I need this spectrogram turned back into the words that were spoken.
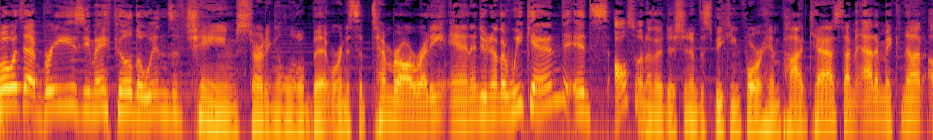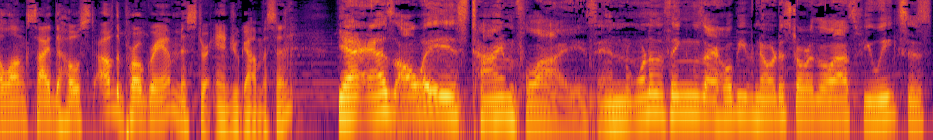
Well, with that breeze, you may feel the winds of change starting a little bit. We're into September already and into another weekend. It's also another edition of the Speaking for Him podcast. I'm Adam McNutt alongside the host of the program, Mr. Andrew Gomison. Yeah, as always, time flies. And one of the things I hope you've noticed over the last few weeks is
